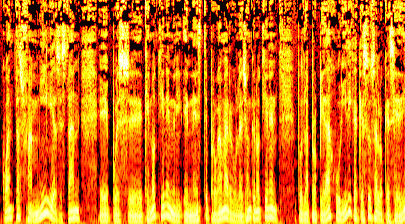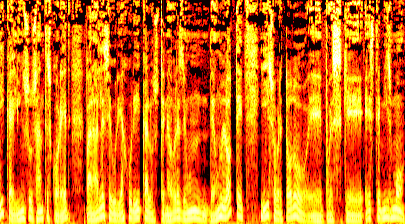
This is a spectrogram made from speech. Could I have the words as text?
cuántas familias están, eh, pues, eh, que no tienen en este programa de regulación, que no tienen, pues, la propiedad jurídica, que eso es a lo que se el INSUS antes Coret para darle seguridad jurídica a los tenedores de un, de un lote y sobre todo, eh, pues que este mismo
